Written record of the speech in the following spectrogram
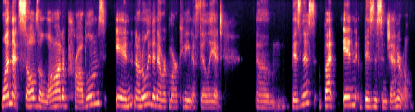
One that solves a lot of problems in not only the network marketing affiliate um, business, but in business in general.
